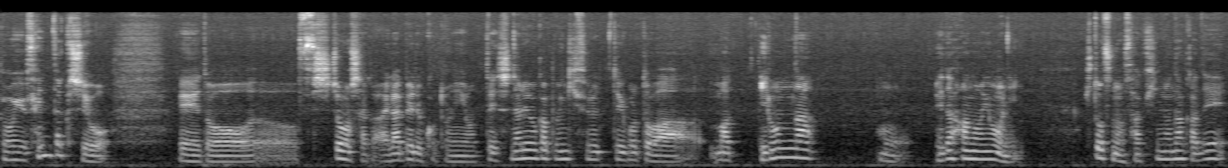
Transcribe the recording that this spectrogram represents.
そういう選択肢をえーと、視聴者が選べることによってシナリオが分岐するっていうことは、まあ、いろんなもう枝葉のように一つの作品の中で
